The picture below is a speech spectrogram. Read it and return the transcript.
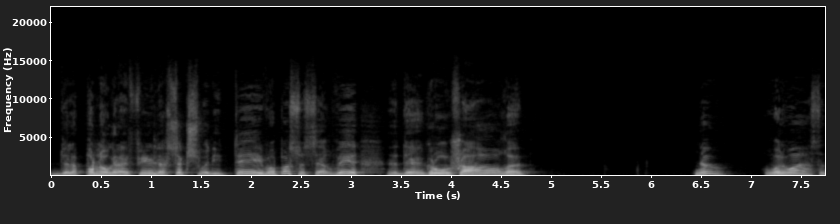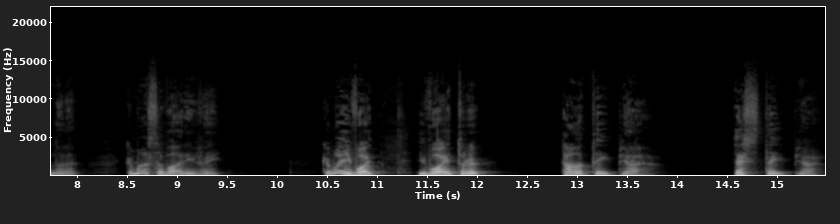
de la pornographie, de la sexualité, il ne va pas se servir d'un gros char. Non. On va le voir, ça. Comment ça va arriver? Comment il va être, il va être tenté, Pierre? Testé, Pierre?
